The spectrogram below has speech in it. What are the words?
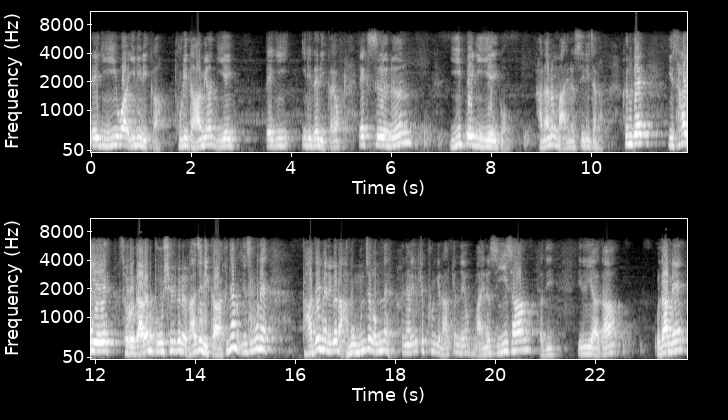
빼기 2와 1이니까 둘이 더하면 2a 빼기 1이 되니까요. x는 2 빼기 2a이고 하나는 마이너스 1이잖아. 근데 이 사이에 서로 다른 두 실근을 가지니까 그냥 인수분해 다 되면 이건 아무 문제가 없네. 그냥 이렇게 푸는 게 낫겠네요. 마이너스 2 이상 어디 1, 2하다. 그 다음에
